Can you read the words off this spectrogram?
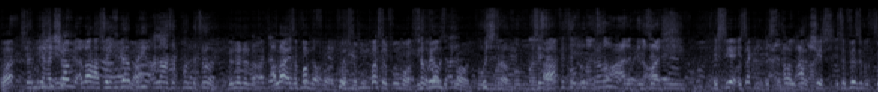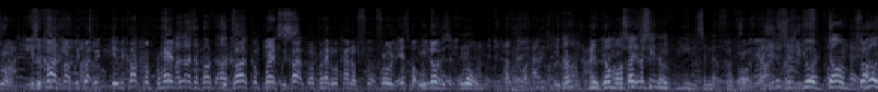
What? Show me hadith. show me Allah has So you don't believe Allah is upon the throne? No, no, no, no. Allah is above the throne, first of all. First and foremost, He's above the throne. Which throne? Is it a physical throne or is it a... It's yeah, it's like it's al arsh. Yes, it's a physical throne. We It's a can't, we, can't- we, we can't comprehend. Allah is above the We can't comprehend. We can't comprehend what kind of throne it is, but we know it's a throne. You're dumb. I you said they believe it's a metaphor. bro. Yeah. You didn't say you- You're dumb. So You're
